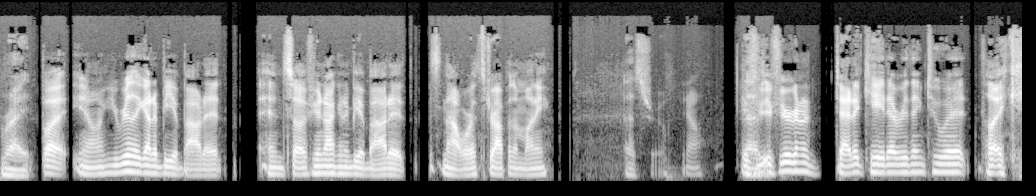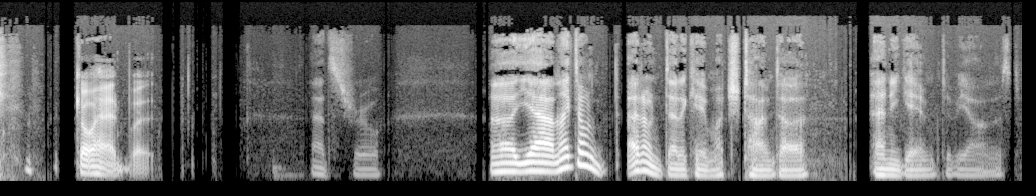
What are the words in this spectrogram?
Right. but you know you really got to be about it and so if you're not going to be about it it's not worth dropping the money That's true. you know if, That- if you're going to dedicate everything to it like go ahead but That's true. Uh, yeah, and I don't, I don't dedicate much time to any game, to be honest.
